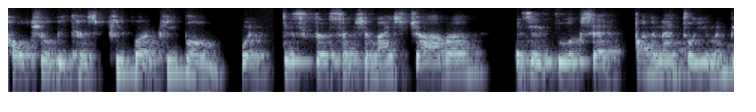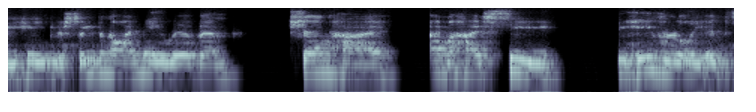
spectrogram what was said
cultural because people are people. What this does such a nice job of is it looks at fundamental human behavior. So even though I may live in Shanghai, I'm a high C. Behaviorally, it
